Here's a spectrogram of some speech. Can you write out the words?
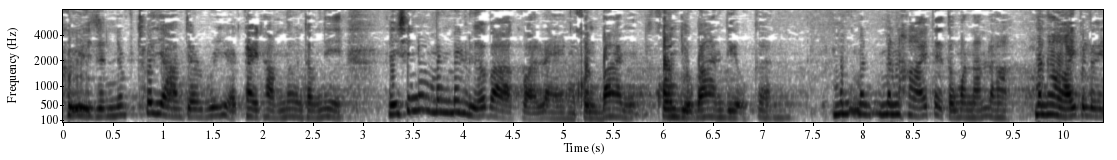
คือฉันพยายามจะเรียกใครทำโน่นทำนี่แต่ฉันว่ามันไม่เหลือบากว่าแรงคนบ้านคนอยู่บ้านเดียวกัน มันมันมันหายแต่ตรงวันนั้นล่ะ มันหายไปเลย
